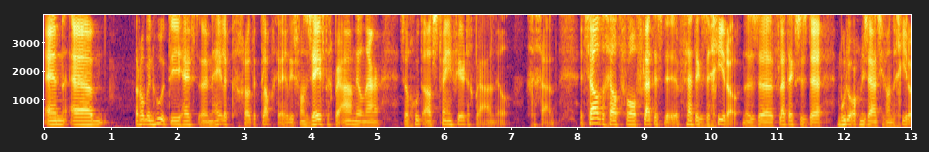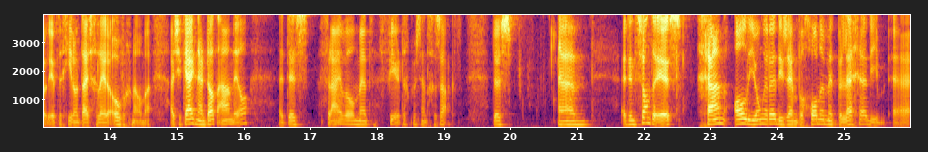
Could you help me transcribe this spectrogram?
En um, Robinhood die heeft een hele grote klap gekregen. Die is van 70 per aandeel naar zo goed als 42 per aandeel gegaan. Hetzelfde geldt voor Flatex de, Flatex de Giro. Dus de Flatex is de moederorganisatie van de Giro. Die heeft de Giro een tijdje geleden overgenomen. Als je kijkt naar dat aandeel, het is vrijwel met 40% gezakt. Dus um, het interessante is, gaan al die jongeren die zijn begonnen met beleggen, die uh, uh,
